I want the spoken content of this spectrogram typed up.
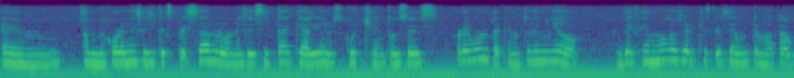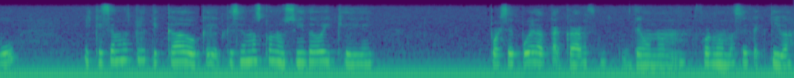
Em, a lo mejor él necesita expresarlo, necesita que alguien lo escuche. Entonces, pregunta, que no te dé miedo. Dejemos de hacer que este sea un tema tabú y que sea más platicado, que, que sea más conocido y que pues se pueda atacar de una forma más efectiva.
